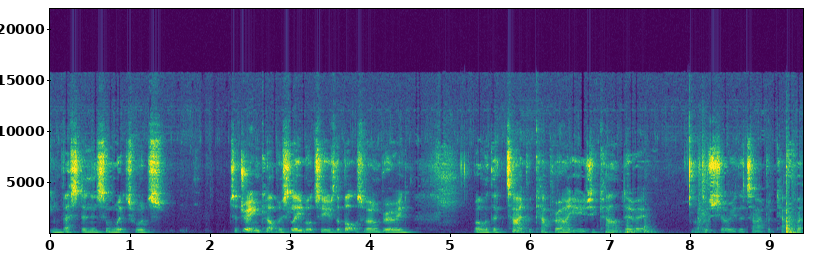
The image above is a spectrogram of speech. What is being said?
investing in some Wychwoods to drink, obviously, but to use the bottles for home brewing, well, with the type of capper I use, you can't do it. I'll just show you the type of capper.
